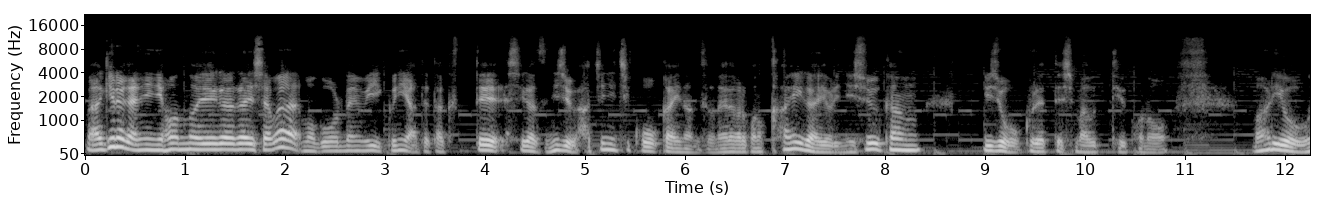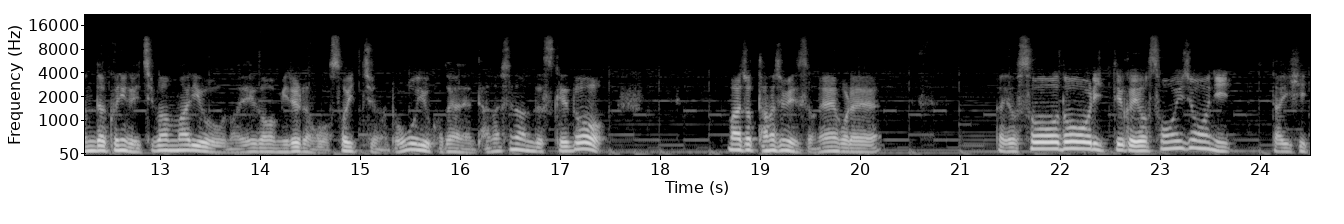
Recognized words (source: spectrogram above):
明らかに日本の映画会社はもうゴールデンウィークに当てたくて、4月28日公開なんですよね。だからこの海外より2週間以上遅れてしまうっていう、このマリオを生んだ国が一番マリオの映画を見れるのが遅いっていうのはどういうことやねんって話なんですけど、まあちょっと楽しみですよね、これ。予想通りっていうか予想以上に大ヒッ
